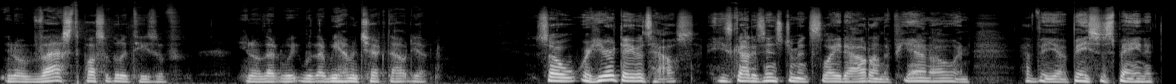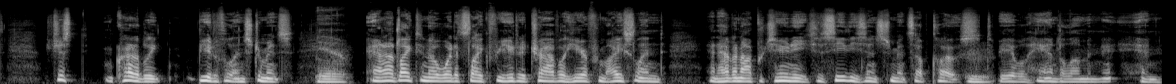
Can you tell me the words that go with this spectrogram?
you know vast possibilities of you know that we that we haven't checked out yet. So we're here at David's house. He's got his instruments laid out on the piano and have the uh, bass of Spain. It's just incredibly beautiful instruments. Yeah. And I'd like to know what it's like for you to travel here from Iceland and have an opportunity to see these instruments up close, mm. to be able to handle them and, and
